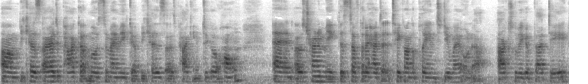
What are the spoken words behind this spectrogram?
um, because I had to pack up most of my makeup because I was packing up to go home and I was trying to make the stuff that I had to take on the plane to do my own actual makeup that day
